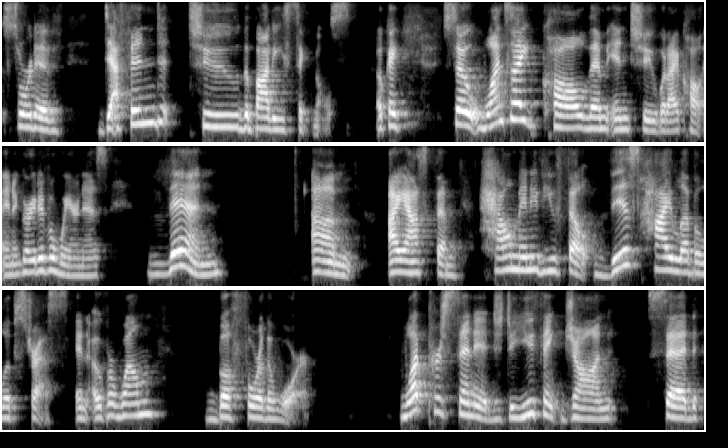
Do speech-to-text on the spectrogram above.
sort of deafened to the body signals. Okay. So once I call them into what I call integrative awareness, then um, I asked them, how many of you felt this high level of stress and overwhelm before the war? What percentage do you think, John, said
